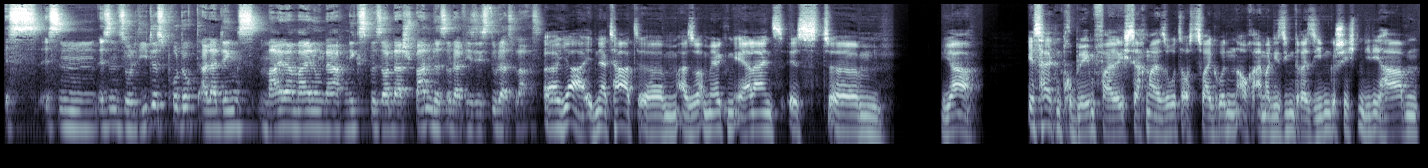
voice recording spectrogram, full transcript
ist, ist, ein, ist ein solides Produkt, allerdings meiner Meinung nach nichts besonders Spannendes. Oder wie siehst du das, Lars? Äh, ja, in der Tat. Ähm, also American Airlines ist, ähm, ja, ist halt ein Problemfall. Ich sag mal so aus zwei Gründen. Auch einmal die 737-Geschichten, die die haben.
